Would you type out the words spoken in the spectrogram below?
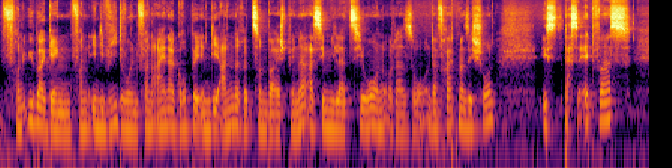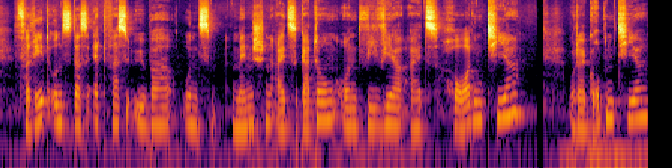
von Übergängen von Individuen von einer Gruppe in die andere zum Beispiel, ne? Assimilation oder so. Und da fragt man sich schon, ist das etwas, verrät uns das etwas über uns Menschen als Gattung und wie wir als Hordentier oder Gruppentier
